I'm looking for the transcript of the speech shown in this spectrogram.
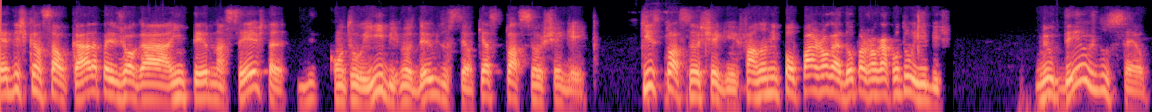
quer descansar o cara para ele jogar inteiro na sexta contra o Ibis, meu Deus do céu, que a situação eu cheguei. Que situação eu cheguei? Falando em poupar jogador para jogar contra o Ibis. Meu Deus do céu.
